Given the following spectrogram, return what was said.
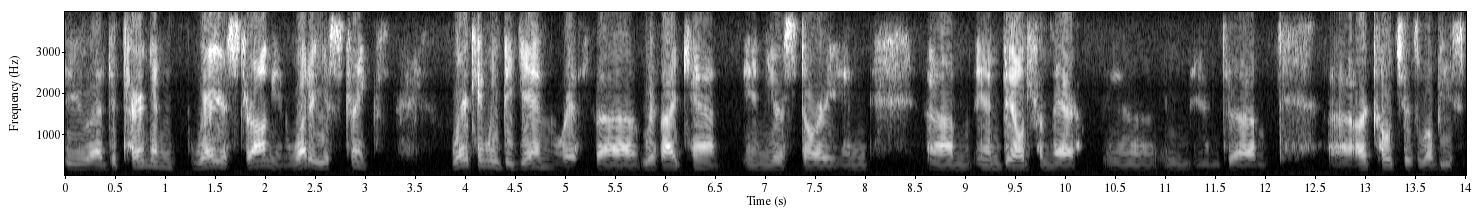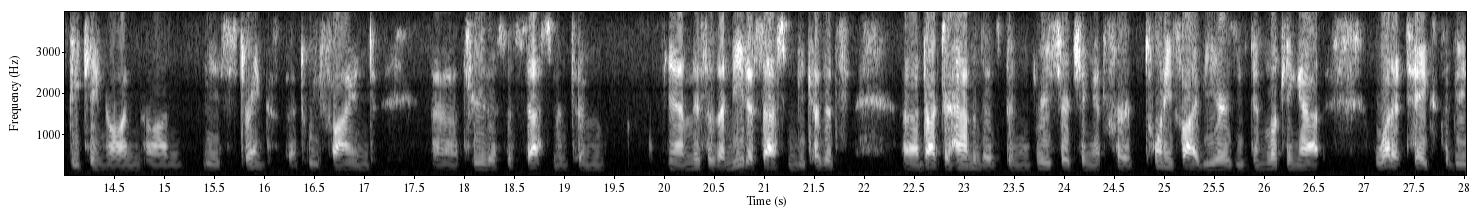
to uh, determine where you're strong in. What are your strengths? Where can we begin with uh, with I can in your story and um, and build from there. And, and um, uh, our coaches will be speaking on on these strengths that we find uh, through this assessment. And and this is a neat assessment because it's uh, Dr. Hammond has been researching it for 25 years. He's been looking at what it takes to be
